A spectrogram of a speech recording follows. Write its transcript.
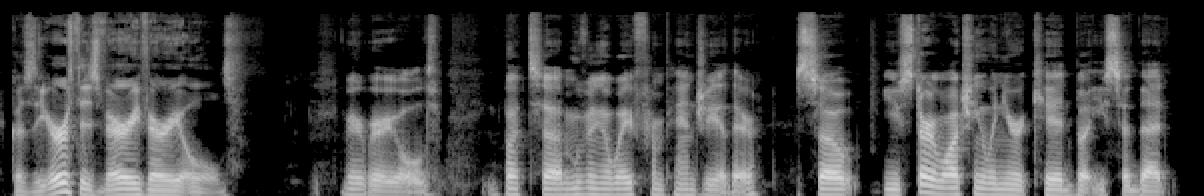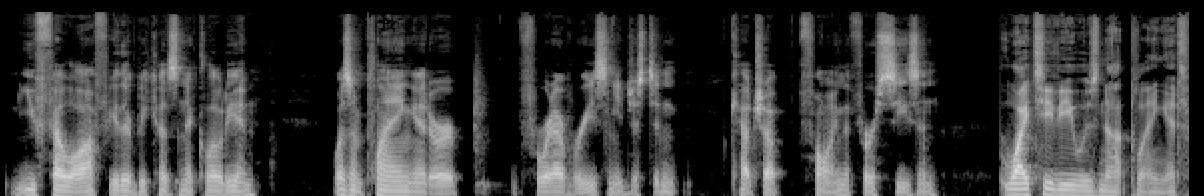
Because the Earth is very, very old. Very, very old. But uh, moving away from Pangea there. So you started watching it when you were a kid, but you said that you fell off either because Nickelodeon wasn't playing it or for whatever reason you just didn't catch up following the first season. YTV was not playing it.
